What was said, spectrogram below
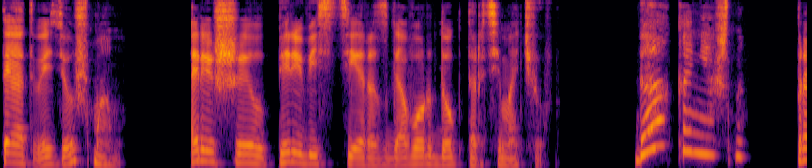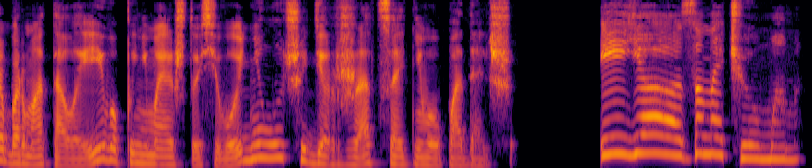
ты отвезешь маму? Решил перевести разговор доктор Тимачев. Да, конечно, пробормотала Ива, понимая, что сегодня лучше держаться от него подальше. И я заночую мамы.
